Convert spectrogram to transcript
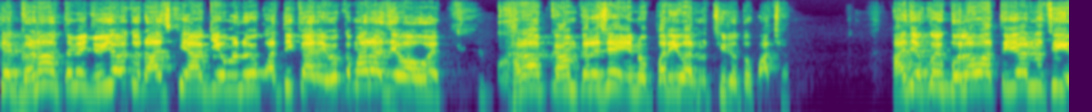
કે ઘણા તમે જોઈ આવો તો રાજકીય આગેવાનો કે અધિકારી હોય મારા જેવા હોય, ખરાબ કામ કરે છે, એનો પરિવાર નથી રહેતો પાછળ. આજે કોઈ બોલાવવા તૈયાર નથી.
